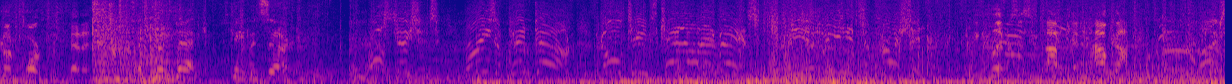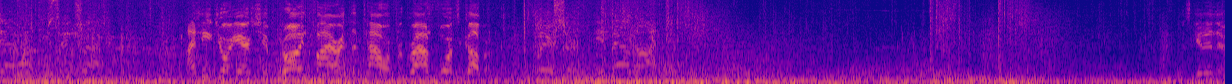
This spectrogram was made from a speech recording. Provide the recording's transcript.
Good work, Lieutenant. Good tech. Keep it, sir. All stations, Marines are pinned down. Gold teams cannot advance. We need immediate suppression. Eclipse, this is Top Cat. How copy? Lives Admiral, send traffic. I need your airship drawing fire at the tower for ground force cover. Clear, sir. Inbound hot. Let's get in there,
